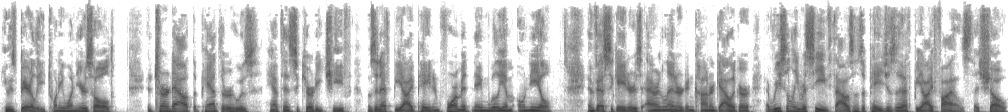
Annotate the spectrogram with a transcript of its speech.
He was barely 21 years old. It turned out the Panther, who was Hampton's security chief, was an FBI paid informant named William O'Neill. Investigators Aaron Leonard and Connor Gallagher have recently received thousands of pages of FBI files that show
